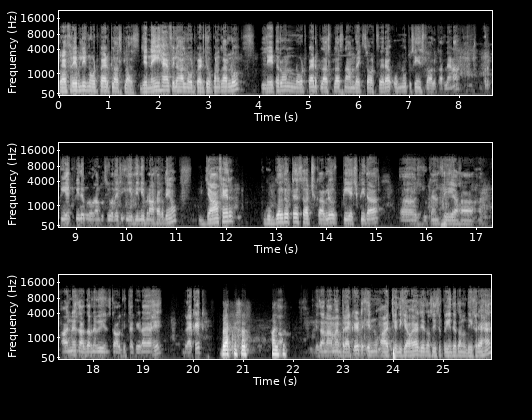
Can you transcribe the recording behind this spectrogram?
ਪ੍ਰੈਫਰੇਬਲੀ notepad++ ਜੇ ਨਹੀਂ ਹੈ ਫਿਲਹਾਲ notepad 'ਚ ਓਪਨ ਕਰ ਲਓ। ਲੇਟਰ ਔਨ notepad++ ਨਾਮ ਦਾ ਇੱਕ ਸੌਫਟਵੇਅਰ ਹੈ ਉਹਨੂੰ ਤੁਸੀਂ ਇੰਸਟਾਲ ਕਰ ਲੈਣਾ। ਔਰ PHP ਦੇ ਪ੍ਰੋਗਰਾਮ ਤੁਸੀਂ ਉਹਦੇ 'ਚ ਈਜ਼ੀਲੀ ਬਣਾ ਸਕਦੇ ਹੋ। ਜਾਂ ਫਿਰ Google ਦੇ ਉੱਤੇ ਸਰਚ ਕਰ ਲਿਓ PHP ਦਾ। ਯੂ ਕੈਨ ਸੇ ਆਹ ਅਨੇ ਸਾਗਰ ਨੇ ਵੀ ਇੰਸਟਾਲ ਕੀਤਾ ਕਿਹੜਾ ਆ ਇਹ? ਬ੍ਰੈਕਟ ਬ੍ਰੈਕਟ ਸਰ ਹਾਂਜੀ ਸਰ ਇਹਦਾ ਨਾਮ ਹੈ ਬ੍ਰੈਕਟ ਇਹਨੂੰ ਆ ਇੱਥੇ ਲਿਖਿਆ ਹੋਇਆ ਜੇ ਤੁਸੀਂ ਸਕਰੀਨ ਤੇ ਤੁਹਾਨੂੰ ਦਿਖ ਰਿਹਾ ਹੈ।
